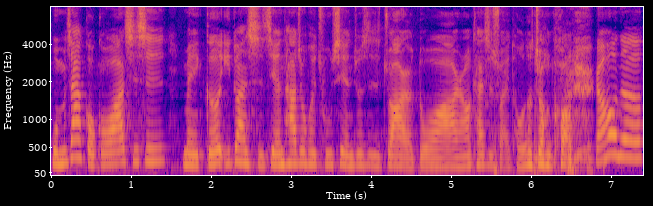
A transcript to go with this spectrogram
我们家狗狗啊，其实每隔一段时间它就会出现就是抓耳朵啊，然后开始甩头的状况。然后呢，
